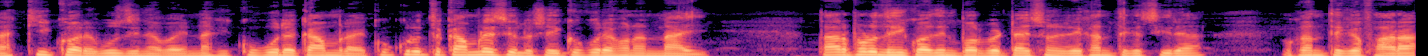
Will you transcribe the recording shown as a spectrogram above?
না কি করে বুঝি না ভাই। নাকি কুকুরে কামড়ায়। কুকুরে তো কামড়াইছিল সেই কুকুর এখন আর নাই। তারপরে দেখি কদিন পর টাইসনের এখান থেকে চিরা ওখান থেকে ফাড়া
